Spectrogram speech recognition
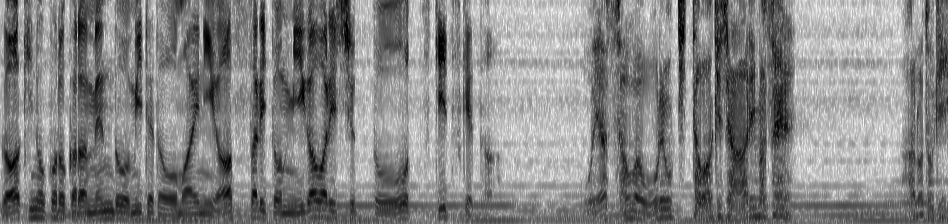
ガキの頃から面倒見てたお前にあっさりと身代わり出頭を突きつけた。親さんは俺を切ったわけじゃありません。あの時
